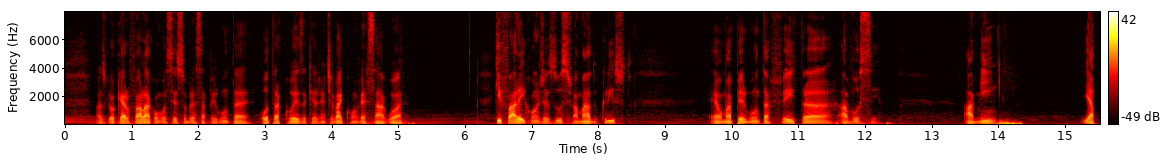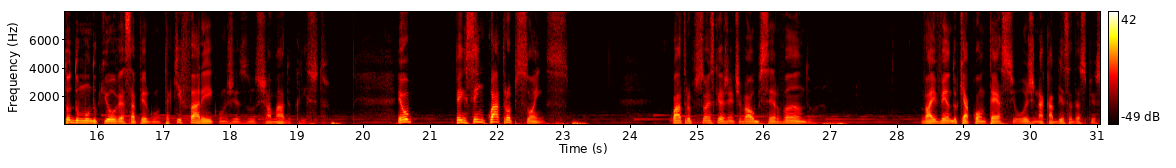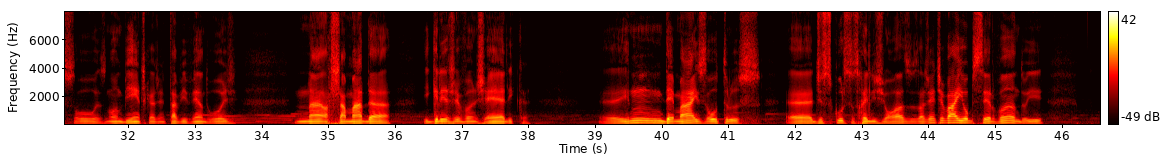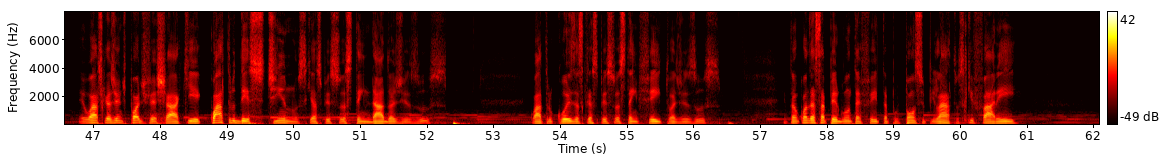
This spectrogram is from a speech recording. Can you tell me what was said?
Mas o que eu quero falar com você sobre essa pergunta é outra coisa que a gente vai conversar agora. Que farei com Jesus chamado Cristo? É uma pergunta feita a você, a mim e a todo mundo que ouve essa pergunta: que farei com Jesus chamado Cristo? Eu pensei em quatro opções. Quatro opções que a gente vai observando, vai vendo o que acontece hoje na cabeça das pessoas, no ambiente que a gente está vivendo hoje, na chamada igreja evangélica, e em demais outros é, discursos religiosos, a gente vai observando e eu acho que a gente pode fechar aqui quatro destinos que as pessoas têm dado a Jesus, quatro coisas que as pessoas têm feito a Jesus. Então, quando essa pergunta é feita por Pôncio Pilatos, que farei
